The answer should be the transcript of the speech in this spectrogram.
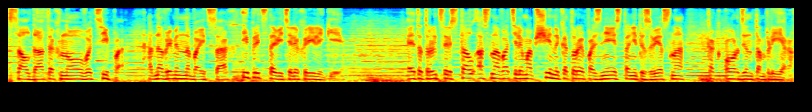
Солдатах нового типа, одновременно бойцах и представителях религии. Этот рыцарь стал основателем общины, которая позднее станет известна как Орден Тамплиеров.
